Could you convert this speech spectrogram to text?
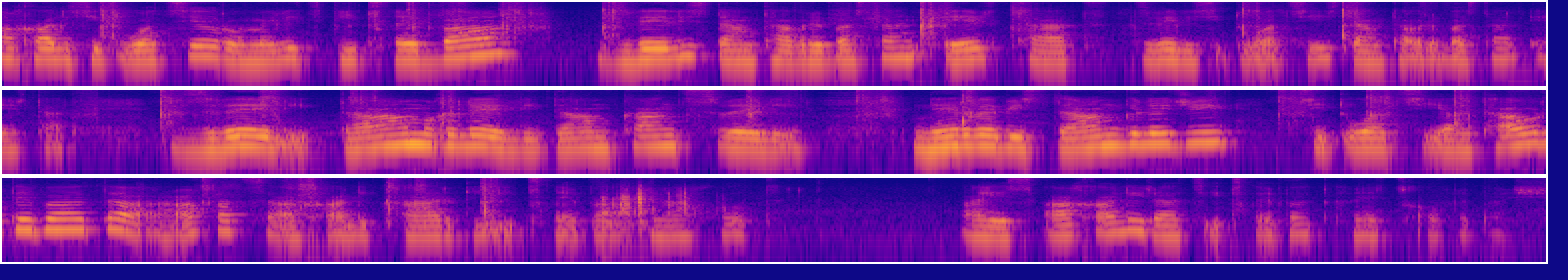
ახალი სიტუაცია, რომელიც იწყება ძველის დამთავრებასთან ერთად, ძველი სიტუაციის დამთავრებასთან ერთად. ძველი, დამღლელი, დამკანცველი, ნერვების დამგლეჯი სიტუაცია მთავრდება და რაღაცა ახალი კარგი იწყება, ნახოთ. აი ეს ახალი რაც იწყება თქვენ ცხოვრებაში.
